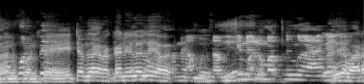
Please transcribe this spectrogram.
ನಾನು ಫೋನ್ ಪೇ ಎ ದಾಗ ರೊಕ್ಕ ಇಲ್ಲ ಅಲ್ಲಿ ನಮ್ಗಿನ ವಾರ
